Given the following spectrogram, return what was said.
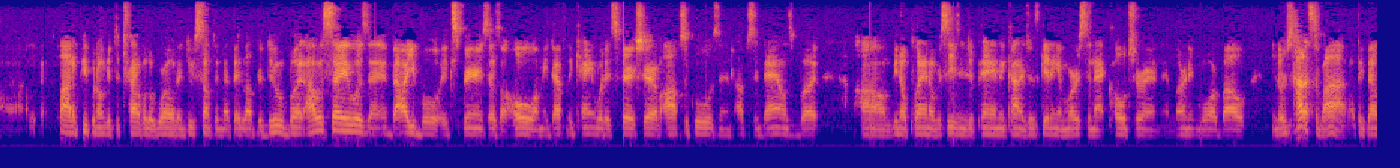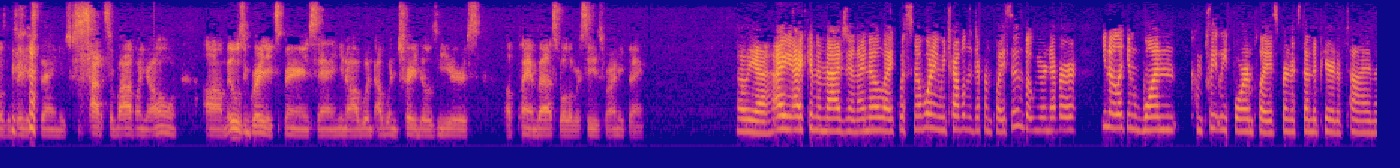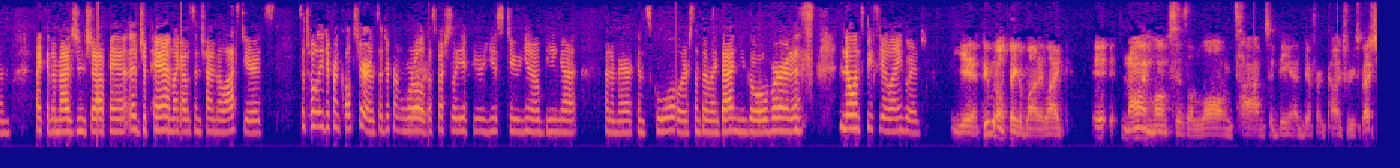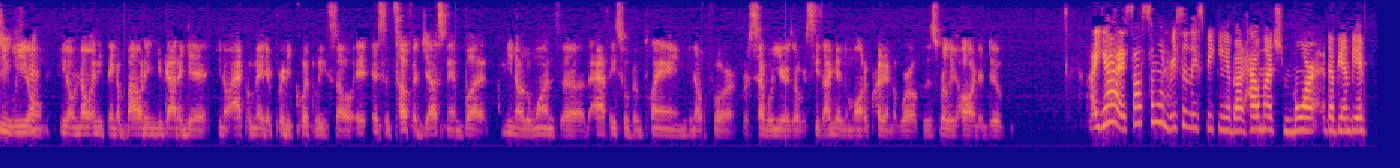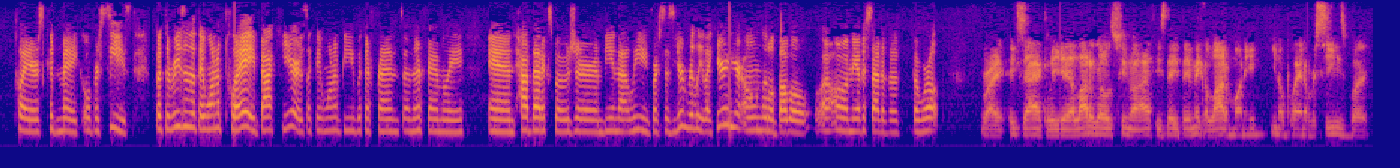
a lot of people don't get to travel the world and do something that they love to do. But I would say it was an invaluable experience as a whole. I mean, definitely came with its fair share of obstacles and ups and downs, but um, you know, playing overseas in Japan and kind of just getting immersed in that culture and, and learning more about you know, just how to survive. I think that was the biggest thing. It's just how to survive on your own. Um, it was a great experience, and you know, I wouldn't I wouldn't trade those years of playing basketball overseas for anything. Oh yeah, I I can imagine. I know, like with snowboarding, we traveled to different places, but we were never, you know, like in one completely foreign place for an extended period of time. And I can imagine Japan, uh, Japan, like I was in China last year. It's it's a totally different culture. It's a different world, right. especially if you're used to, you know, being at an American school or something like that, and you go over and it's no one speaks your language. Yeah, people don't think about it. Like it, nine months is a long time to be in a different country, especially when you don't you don't know anything about it. And you got to get you know acclimated pretty quickly. So it, it's a tough adjustment. But you know the ones uh, the athletes who've been playing you know for for several years overseas, I give them all the credit in the world because it's really hard to do. Uh, yeah, I saw someone recently speaking about how much more WNBA players could make overseas. But the reason that they want to play back here is like they want to be with their friends and their family and have that exposure and be in that league versus you're really like you're in your own little bubble uh, on the other side of the, the world. Right, exactly. Yeah, a lot of those female athletes they they make a lot of money, you know, playing overseas, but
